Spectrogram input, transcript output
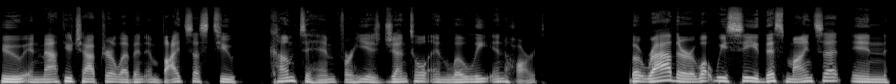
who in Matthew chapter 11 invites us to come to him, for he is gentle and lowly in heart. But rather, what we see this mindset in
